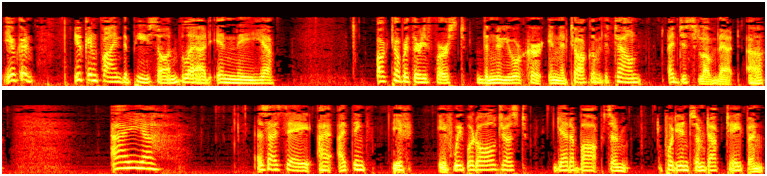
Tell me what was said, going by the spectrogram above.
you can you can find the piece on Vlad in the uh, October 31st, the New Yorker in the talk of the town. I just love that. Uh, I, uh, as I say, I, I think if if we would all just get a box and put in some duct tape and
